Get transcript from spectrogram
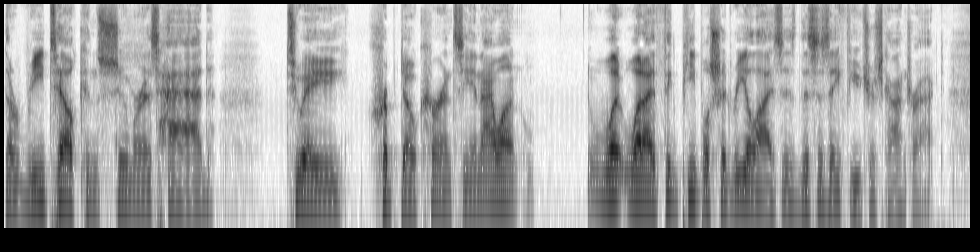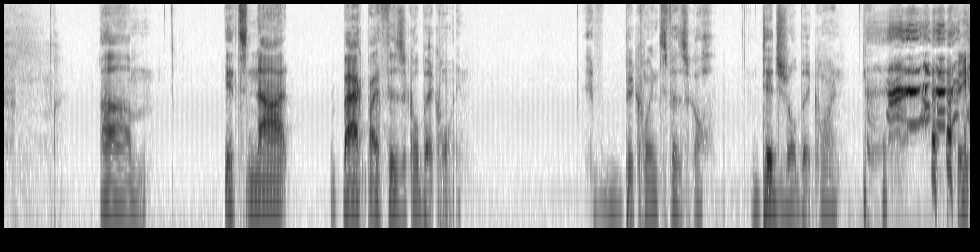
the retail consumer has had to a cryptocurrency, and I want what what I think people should realize is this is a futures contract. Um, it's not backed by physical Bitcoin. If Bitcoin's physical, digital Bitcoin.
